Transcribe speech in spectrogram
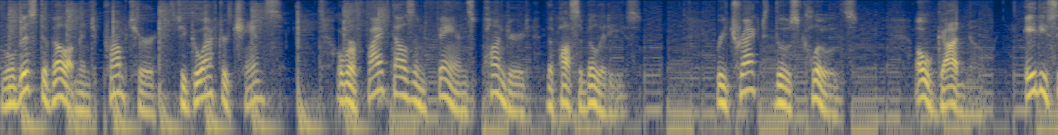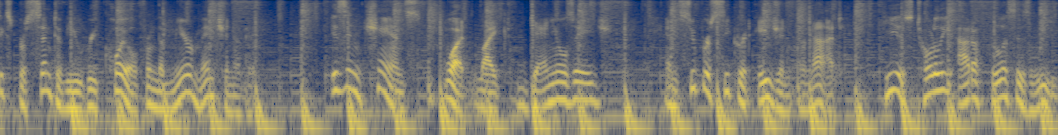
Will this development prompt her to go after Chance? Over 5,000 fans pondered the possibilities. Retract those clothes. Oh god no. 86% of you recoil from the mere mention of it. Isn't Chance, what, like Daniel's age? And super secret agent or not, he is totally out of Phyllis's league.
